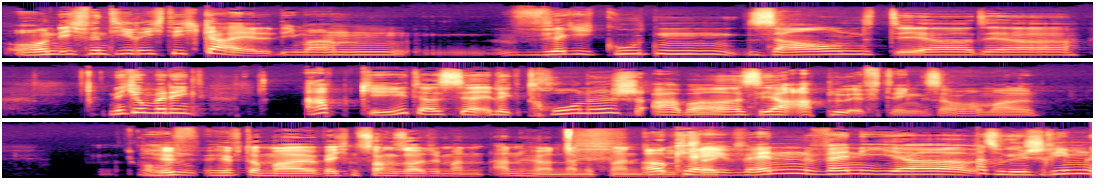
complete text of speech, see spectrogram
Und ich finde die richtig geil. Die machen wirklich guten Sound, der, der nicht unbedingt abgeht, das ist sehr elektronisch, aber sehr uplifting, sagen wir mal. Hilf, hilf doch mal, welchen Song sollte man anhören, damit man die Okay, checkt? wenn, wenn ihr, also geschrieben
